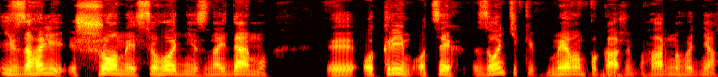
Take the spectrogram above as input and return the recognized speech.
І взагалі, що ми сьогодні знайдемо, е, окрім оцих зонтиків, ми вам покажемо. Гарного дня!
